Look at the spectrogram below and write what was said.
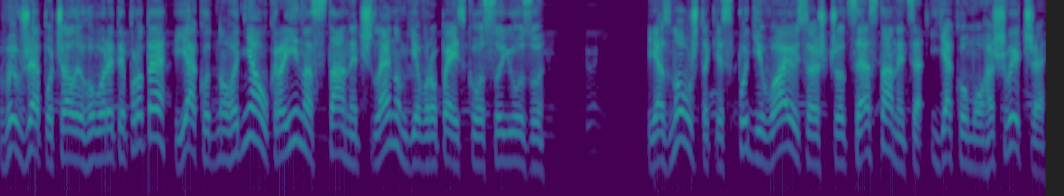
Ви вже почали говорити про те, як одного дня Україна стане членом Європейського союзу. Я знову ж таки сподіваюся, що це станеться якомога швидше.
